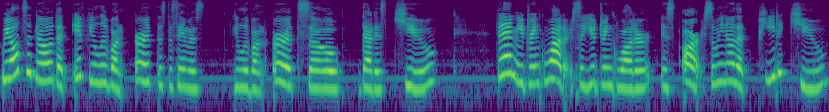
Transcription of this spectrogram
We also know that if you live on Earth, is the same as you live on Earth, so that is Q. Then you drink water, so you drink water is R. So we know that P to Q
